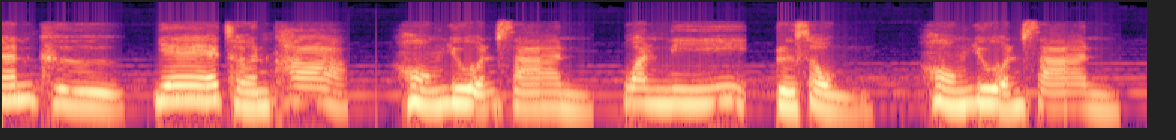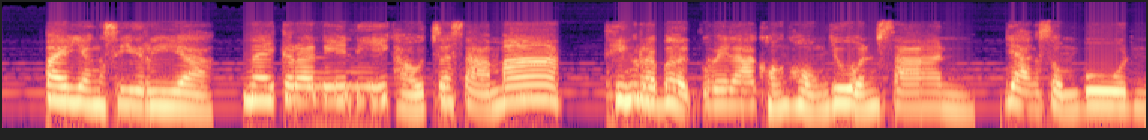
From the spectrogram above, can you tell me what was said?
นั่นคือ เย่เฉินค่าหงหยวนซาน วันนี้ หรือส่ง หงหยวนซาน ไปยังซีเรีย ในกรณีนี้เขาจะสามารถทิ้งระเบิดเวลาของหงหยวนซานอย่างสมบูรณ์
